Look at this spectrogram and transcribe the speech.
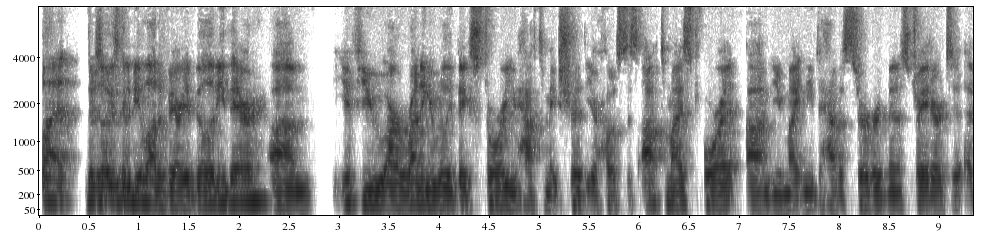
but there's always going to be a lot of variability there. Um, if you are running a really big store, you have to make sure that your host is optimized for it. Um, you might need to have a server administrator to uh,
